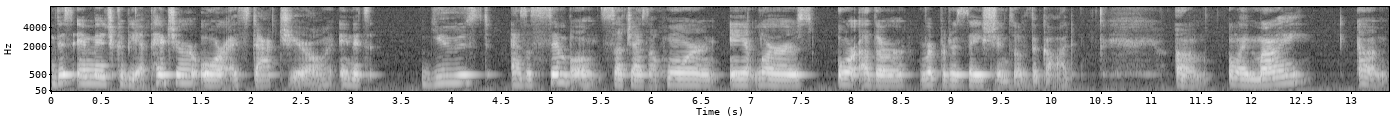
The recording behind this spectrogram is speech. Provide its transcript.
This image could be a picture or a statue, and it's used as a symbol, such as a horn, antlers, or other representations of the God. Um, on my um,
